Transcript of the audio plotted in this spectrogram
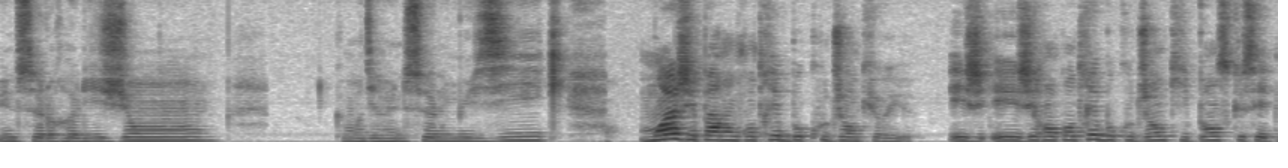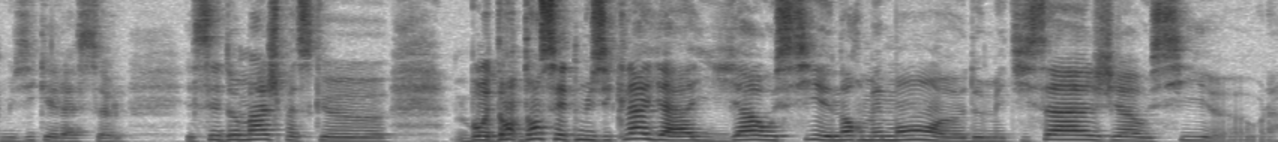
une seule religion, comment dire, une seule musique. Moi, j'ai pas rencontré beaucoup de gens curieux. Et j'ai rencontré beaucoup de gens qui pensent que cette musique est la seule. Et c'est dommage parce que dans, cette musique-là, il y a, aussi énormément euh, de métissage, il y a aussi, voilà,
